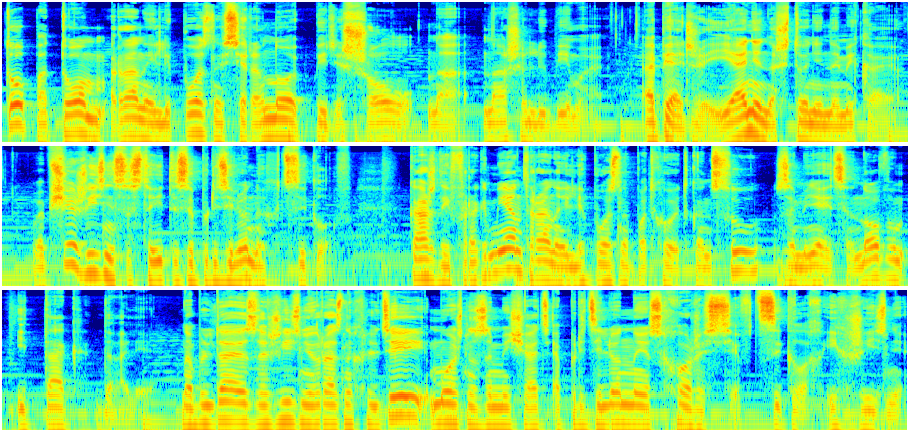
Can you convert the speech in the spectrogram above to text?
то потом, рано или поздно, все равно перешел на наше любимое. Опять же, я ни на что не намекаю. Вообще жизнь состоит из определенных циклов. Каждый фрагмент рано или поздно подходит к концу, заменяется новым и так далее. Наблюдая за жизнью разных людей, можно замечать определенные схожести в циклах их жизни.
